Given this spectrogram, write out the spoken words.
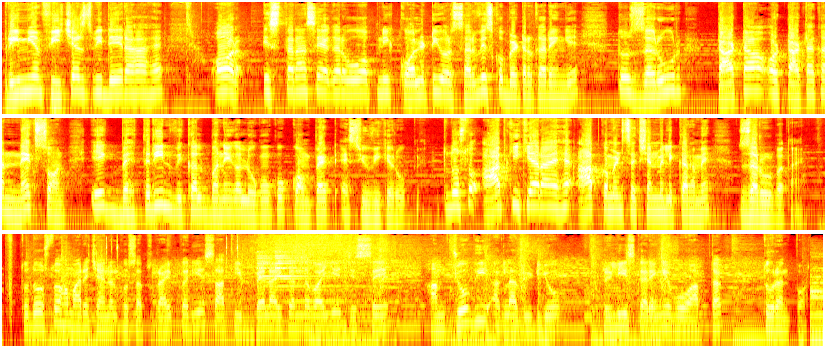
प्रीमियम फीचर्स भी दे रहा है, और इस तरह से अगर वो अपनी क्वालिटी और सर्विस को बेटर करेंगे तो ज़रूर टाटा और टाटा का नेक्सॉन एक बेहतरीन विकल्प बनेगा लोगों को कॉम्पैक्ट एसयूवी के रूप में। तो दोस्तों, आपकी क्या राय है? आप कमेंट सेक्शन में लिखकर हमें ज़रूर बताएँ। तो दोस्तों, हमारे चैनल को सब्सक्राइब करिए, साथ ही बेल आइकन दबाइए, जिससे हम जो भी अगला वीडियो रिलीज़ करेंगे, वो आप तक तुरंत पहुँच।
